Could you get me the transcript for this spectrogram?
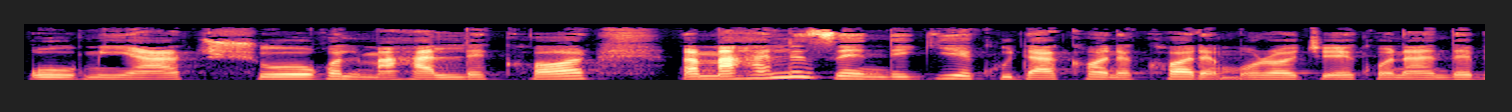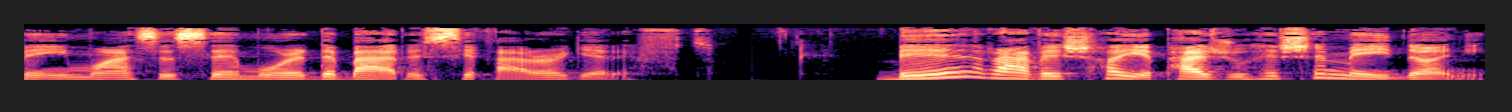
قومیت شغل محل کار و محل زندگی کودکان کار مراجعه کننده به این مؤسسه مورد بررسی قرار گرفت. به روش های پژوهش میدانی.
